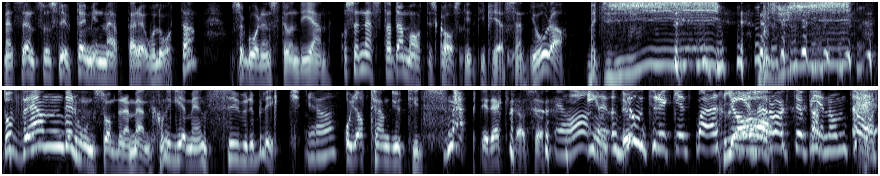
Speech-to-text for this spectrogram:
Men sen så slutar min mätare att låta och så går det en stund igen. Och så nästa dramatiska avsnitt i pjäsen, jo då. Då vänder hon som den här människan och ger mig en sur blick. Ja. Och jag tänder ju till snabbt direkt alltså. Ja, Inte- blodtrycket bara skenar Ja. rakt upp genom taket.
